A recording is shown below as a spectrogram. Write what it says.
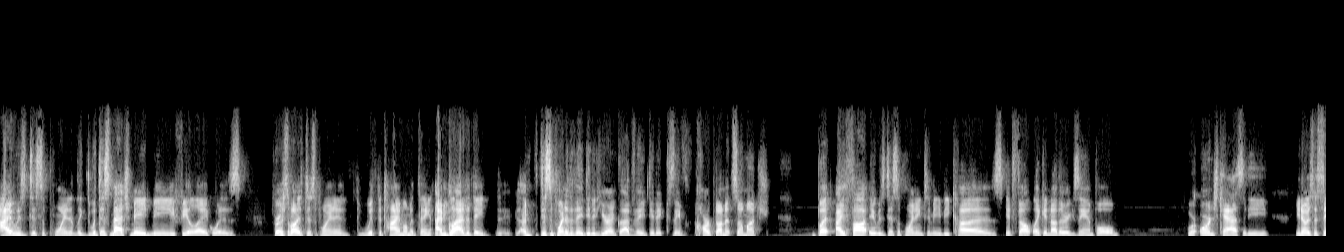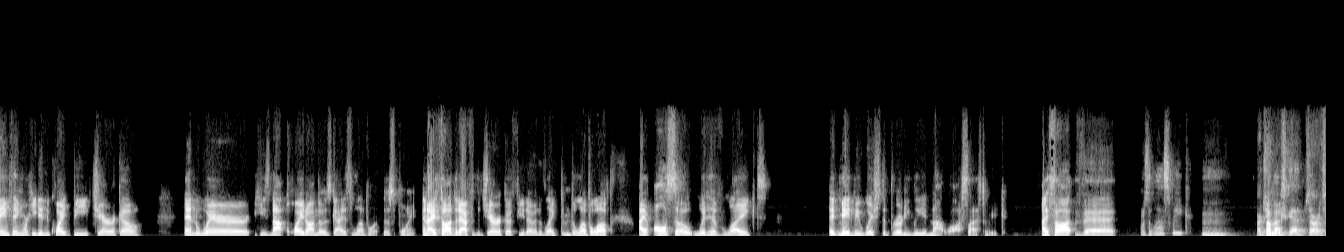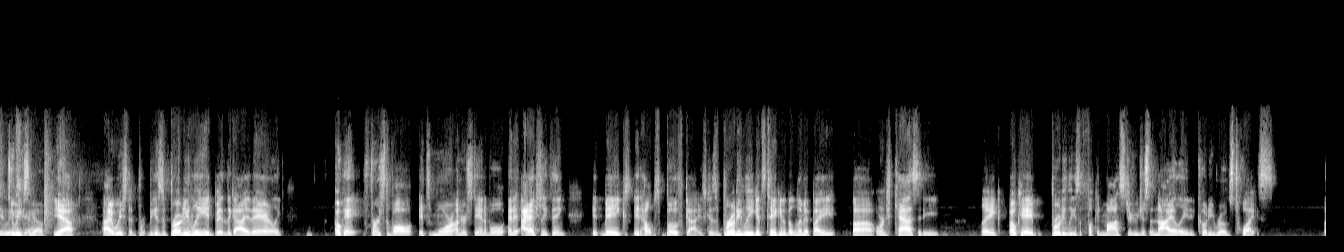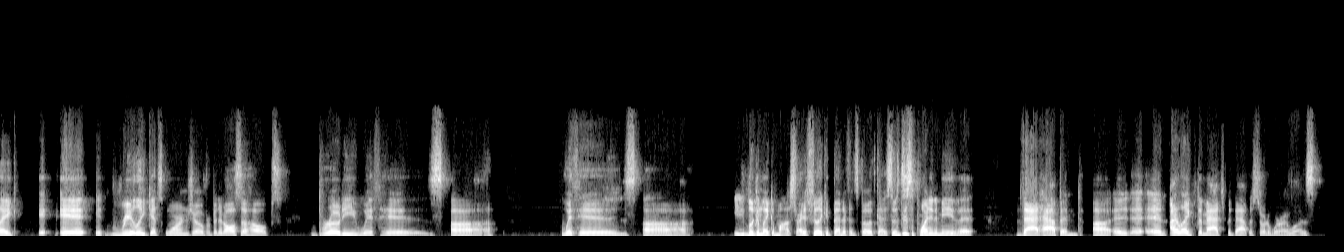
I was disappointed. Like what this match made me feel like was. First of all, I was disappointed with the time limit thing. I'm glad that they. I'm disappointed that they did it here. I'm glad that they did it because they've harped on it so much. But I thought it was disappointing to me because it felt like another example where Orange Cassidy, you know, is the same thing where he didn't quite beat Jericho and where he's not quite on those guys' level at this point. And I thought that after the Jericho feud, I would have liked him to level up. I also would have liked. It made me wish that Brodie Lee had not lost last week. I thought that was it last week mm-hmm. or two okay. weeks ago. Sorry, two weeks two weeks ago. ago. Yeah, I wish that because if Brodie Lee had been the guy there, like, okay, first of all, it's more understandable, and it, I actually think it makes it helps both guys because Brodie Lee gets taken to the limit by uh, Orange Cassidy, like, okay, Brodie Lee's a fucking monster who just annihilated Cody Rhodes twice. Like, it it it really gets Orange over, but it also helps Brodie with his uh with his uh looking like a monster. I just feel like it benefits both guys. So it's disappointing to me that that happened. Uh, and I liked the match, but that was sort of where I was.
